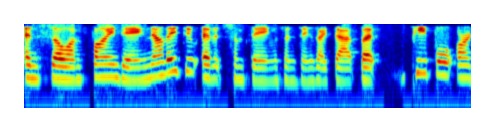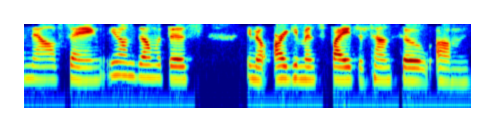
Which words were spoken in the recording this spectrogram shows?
And so I'm finding now they do edit some things and things like that, but people are now saying, you know, I'm done with this, you know, arguments, fights. It sounds so um,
